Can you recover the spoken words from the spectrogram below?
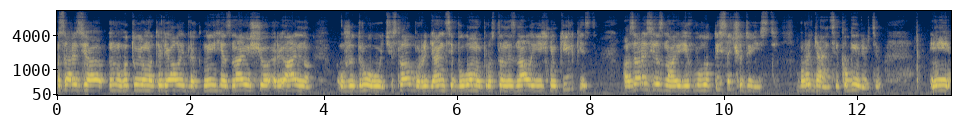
зараз я ну, готую матеріали для книг. Я знаю, що реально уже 2 числа в Бородянці було, ми просто не знали їхню кількість. А зараз я знаю, їх було 1200 бородянці, кадирівців. І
